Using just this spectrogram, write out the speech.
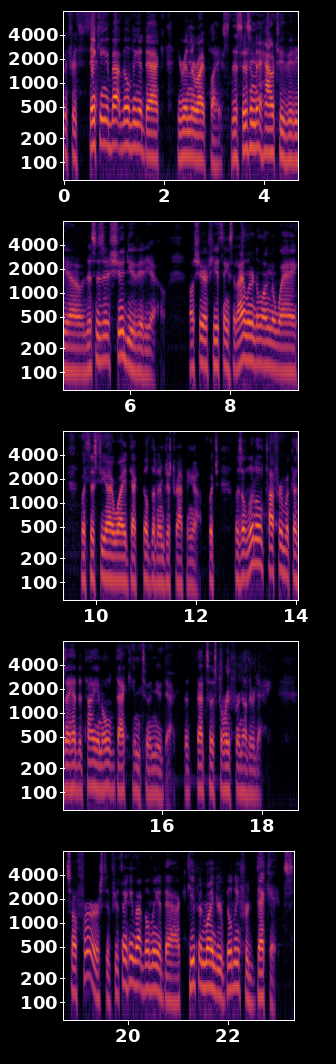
if you're thinking about building a deck, you're in the right place. This isn't a how-to video. This is a should-you video. I'll share a few things that I learned along the way with this DIY deck build that I'm just wrapping up, which was a little tougher because I had to tie an old deck into a new deck. That's a story for another day. So first, if you're thinking about building a deck, keep in mind you're building for decades.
